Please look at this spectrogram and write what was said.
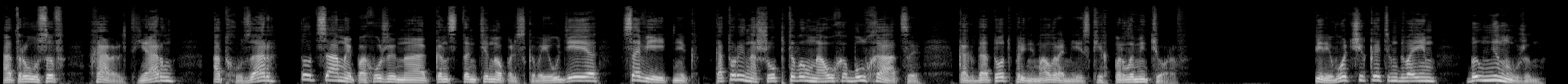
От русов Харальд Ярл, от хузар тот самый, похожий на константинопольского иудея, советник, который нашептывал на ухо Булхацы, когда тот принимал ромейских парламентеров. Переводчик этим двоим был не нужен.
